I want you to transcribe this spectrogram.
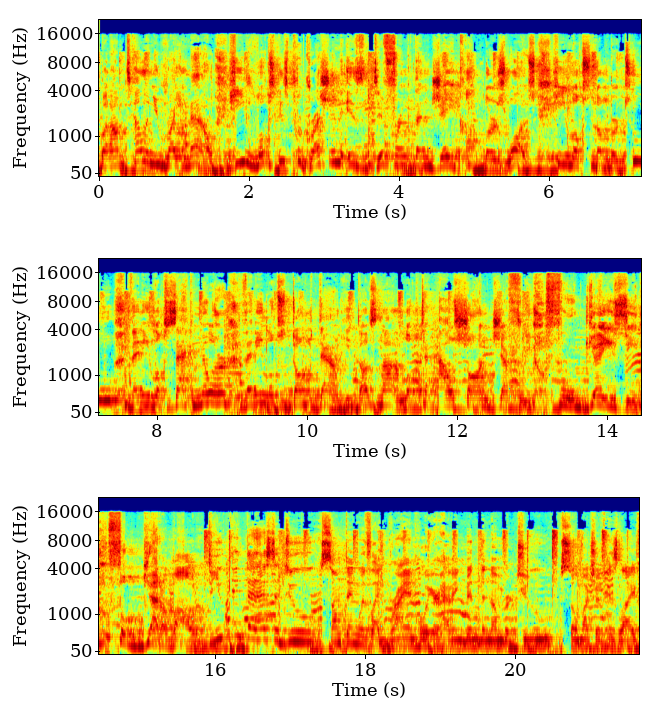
But I'm telling you right now, he looks his progression is different than Jay Cutler's was. He looks number two, then he looks Zach Miller, then he looks dumped down. He does not look to Alshon Jeffery, Fugazi. Forget about him. Do you think that has to do something with like Brian Hoyer having been the number two so much of his life?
